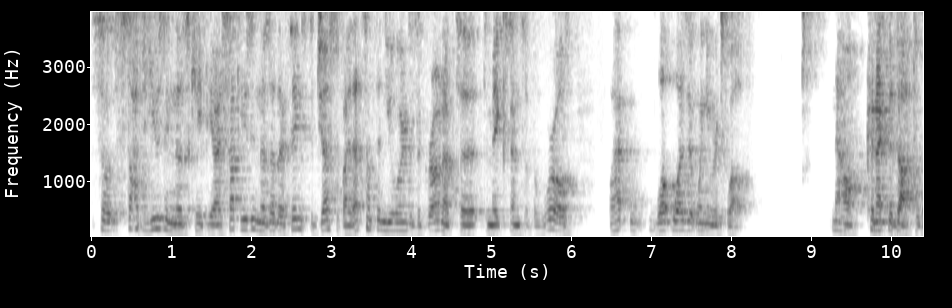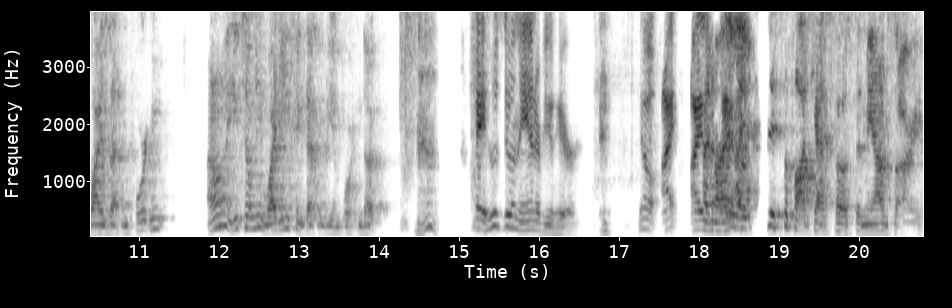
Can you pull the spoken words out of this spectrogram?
so stop using those KPIs, stop using those other things to justify. That's something you learned as a grown up to, to make sense of the world. What, what was it when you were 12? Now, connect the dot to why is that important? I don't know. You tell me. Why do you think that would be important, Doug? Hey, who's doing the interview here? No, I, I, I, know, I, I it's the podcast host in me. I'm sorry.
